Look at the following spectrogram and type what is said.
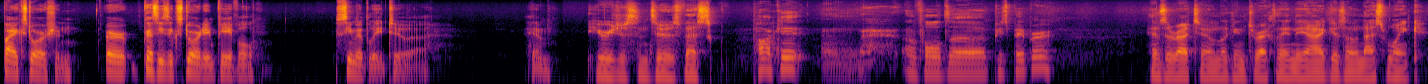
by extortion, or because he's extorting people, seemingly to uh, him. He reaches into his vest pocket and unfolds a piece of paper, hands it right to him, looking directly in the eye, gives him a nice wink.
